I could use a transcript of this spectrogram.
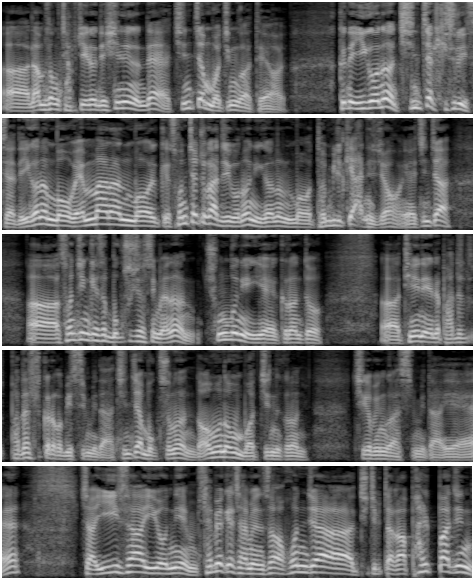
아, 남성 잡지 이런 데 실리는데 진짜 멋진 것 같아요. 근데 이거는 진짜 기술이 있어야 돼. 이거는 뭐 웬만한 뭐 이렇게 손재주 가지고는 이거는 뭐 덤빌 게 아니죠. 예, 진짜 아, 선진께서 목 쓰셨으면은 충분히 예, 그런 또 어, DNA를 받, 받았을 거라고 믿습니다. 진짜 목수는 너무너무 멋진 그런 직업인 것 같습니다. 예. 자, 2425님, 새벽에 자면서 혼자 뒤집다가 팔 빠진,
